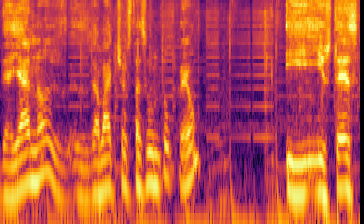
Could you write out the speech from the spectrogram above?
de allá, ¿no? Es, es gabacho este asunto, creo. Y, y ustedes,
